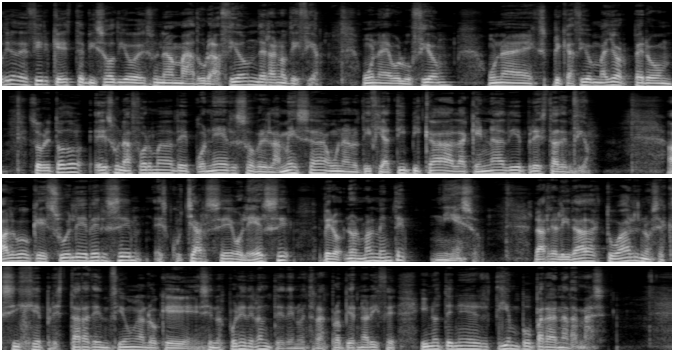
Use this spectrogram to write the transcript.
Podría decir que este episodio es una maduración de la noticia, una evolución, una explicación mayor, pero sobre todo es una forma de poner sobre la mesa una noticia típica a la que nadie presta atención. Algo que suele verse, escucharse o leerse, pero normalmente ni eso. La realidad actual nos exige prestar atención a lo que se nos pone delante de nuestras propias narices y no tener tiempo para nada más.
